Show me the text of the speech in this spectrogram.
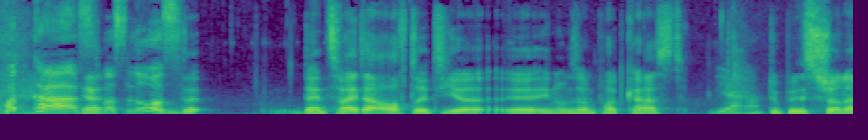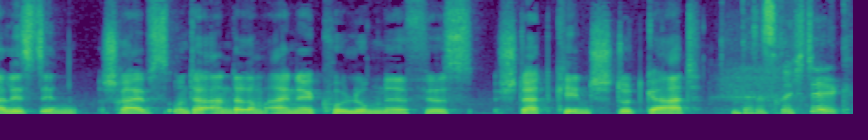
Podcast, Ja. was los? De dein zweiter Auftritt hier äh, in unserem Podcast. Ja. Du bist Journalistin, schreibst unter anderem eine Kolumne fürs Stadtkind Stuttgart. Das ist richtig.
